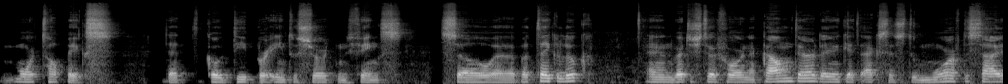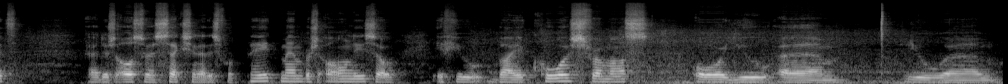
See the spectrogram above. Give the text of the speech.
more topics that go deeper into certain things. So uh, but take a look and register for an account there. Then you get access to more of the site uh, there's also a section that is for paid members only so if you buy a course from us or you um, you um,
